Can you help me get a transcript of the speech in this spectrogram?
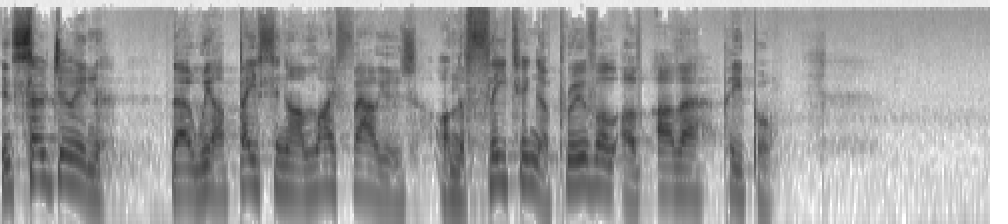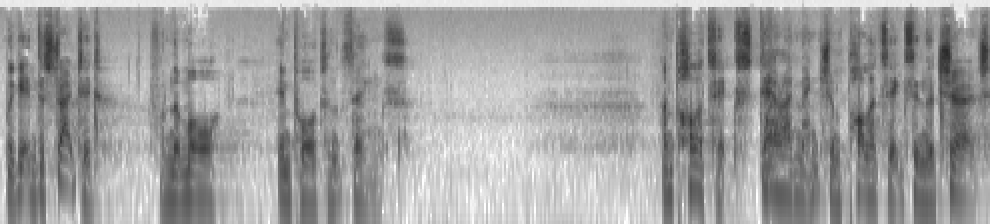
In so doing, though, we are basing our life values on the fleeting approval of other people. We're getting distracted from the more important things and politics. Dare I mention politics in the church?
